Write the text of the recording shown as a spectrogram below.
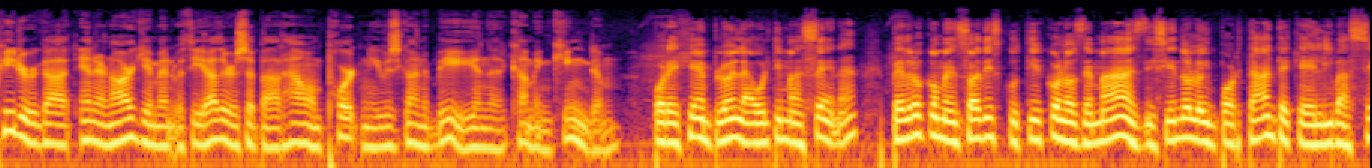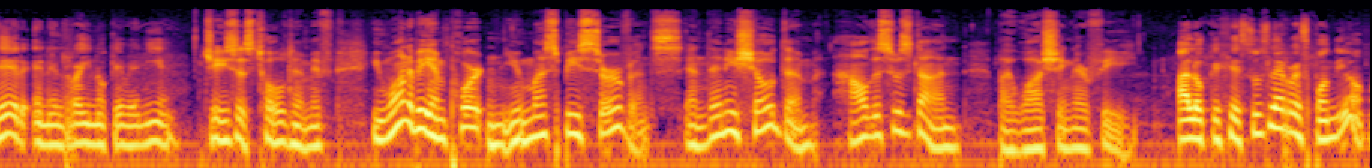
Peter got in an argument with the others about how important he was going to be in the coming kingdom. Por ejemplo, en la última cena, Pedro comenzó a discutir con los demás, diciendo lo importante que él iba a ser en el reino que venía. Jesus told him, If you want to be important, you must be servants. And then he showed them how this was done by washing their feet. A lo que Jesús le respondió,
